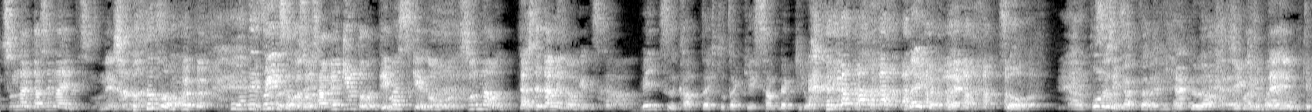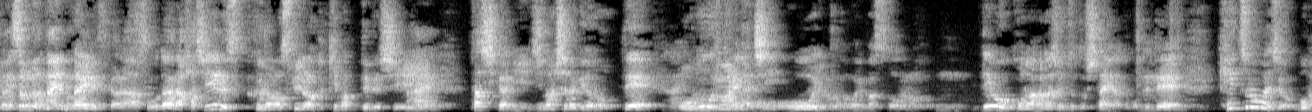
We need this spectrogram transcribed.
う、そんなに出せないですもんね。そう そう。ベンツとかその速度はね300キロとか出ますけど、そんなの出しちゃダメなわけですから。ベンツ買った人だけ300キロ ないからね。そう。あの、ポルシェ買ったら280キロまで大丈夫。そういうのはないので。ないですから、そう。だから走れる車のスピードなんか決まってるし、はい。確かに自慢しただけだろうって思う人。も多いと思いますと。うん、でも、この話をちょっとしたいなと思ってて、結論はですよ、僕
